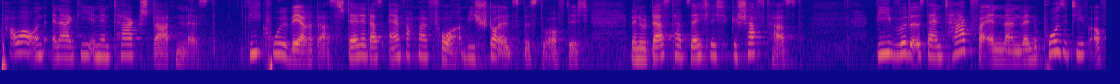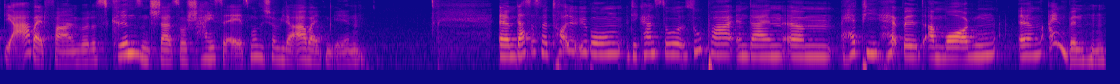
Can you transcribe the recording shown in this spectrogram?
Power und Energie in den Tag starten lässt. Wie cool wäre das? Stell dir das einfach mal vor. Wie stolz bist du auf dich, wenn du das tatsächlich geschafft hast? Wie würde es deinen Tag verändern, wenn du positiv auf die Arbeit fahren würdest, grinsen statt so scheiße, ey, jetzt muss ich schon wieder arbeiten gehen? Ähm, das ist eine tolle Übung, die kannst du super in dein ähm, Happy Habit am Morgen ähm, einbinden,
